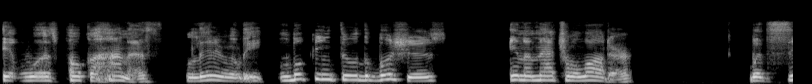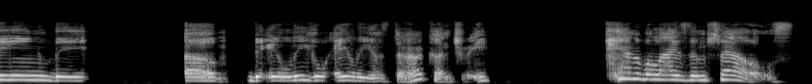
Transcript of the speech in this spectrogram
it was Pocahontas literally looking through the bushes in a natural order, but seeing the uh, the illegal aliens to her country cannibalize themselves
